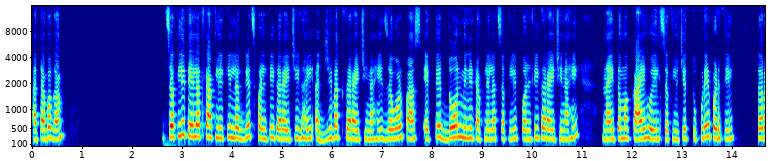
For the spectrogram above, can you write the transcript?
आता बघा. चकली तेलात टाकली की लगेच पलटी करायची घाई अजिबात करायची नाही. जवळपास एक ते दोन मिनिट आपल्याला चकली पलटी करायची नाही. नाही तर मग काय होईल? चकलीचे तुकडे पडतील. तर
